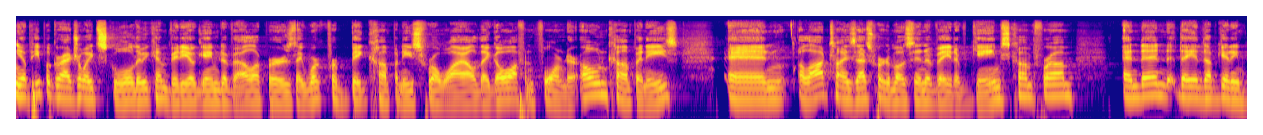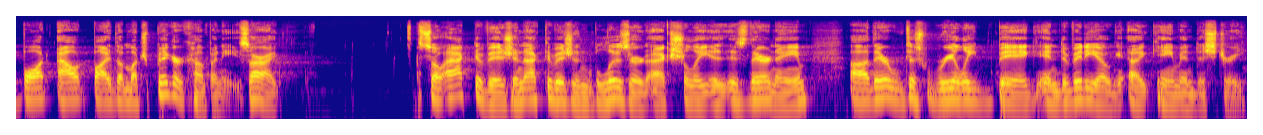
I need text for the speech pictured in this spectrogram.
you know, people graduate school, they become video game developers, they work for big companies for a while, they go off and form their own companies. And a lot of times that's where the most innovative games come from. And then they end up getting bought out by the much bigger companies. All right. So Activision, Activision Blizzard actually is, is their name. Uh, they're just really big in the video uh, game industry.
